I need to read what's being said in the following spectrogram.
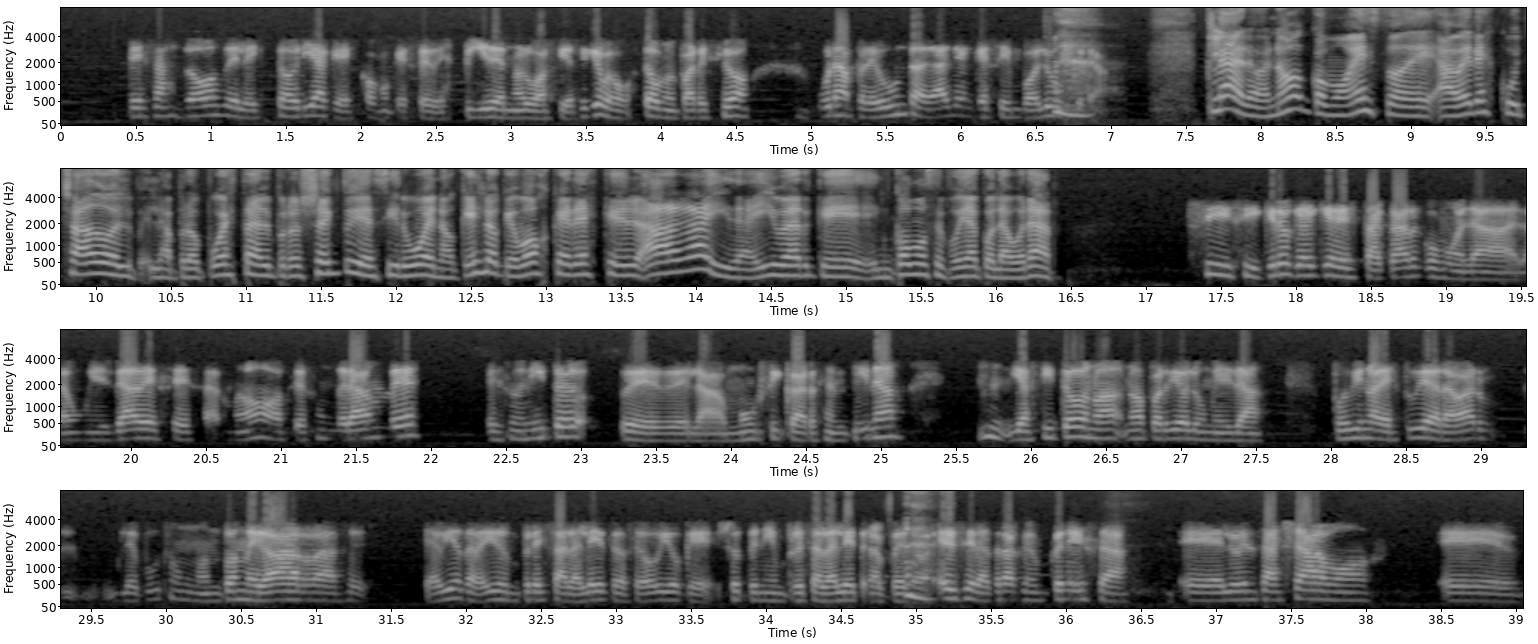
de esas dos de la historia que es como que se despiden o algo así. Así que me gustó, me pareció una pregunta de alguien que se involucra. Claro, ¿no? Como eso de haber escuchado la propuesta del proyecto y decir, bueno, ¿qué es lo que vos querés que haga? Y de ahí ver que, en cómo se podía colaborar. Sí, sí, creo que hay que destacar como la, la humildad de César, ¿no? O sea, es un grande, es un hito de, la música argentina y así todo no ha, no ha perdido la humildad. Pues vino al estudio a grabar le puso un montón de garras, se había traído impresa la letra, o sea, obvio que yo tenía impresa la letra, pero él se la trajo impresa, eh, lo ensayamos, eh,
